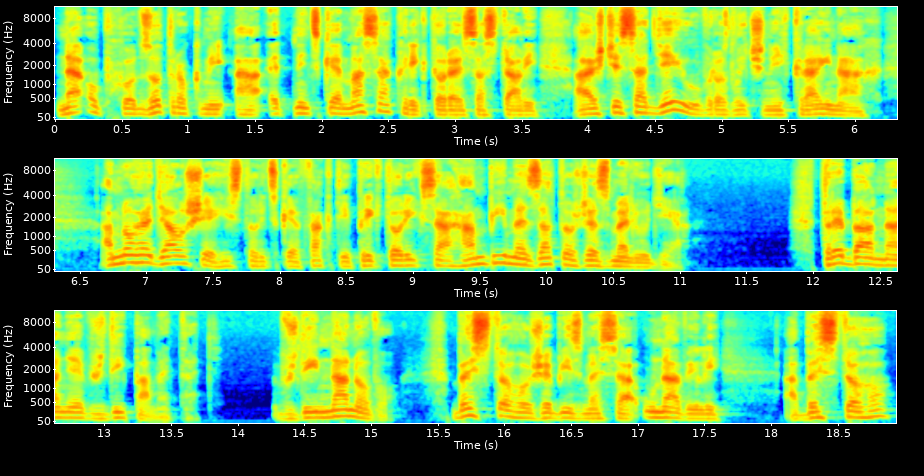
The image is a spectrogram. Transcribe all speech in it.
na obchod s otrokmi a etnické masakry, ktoré sa stali a ešte sa dejú v rozličných krajinách a mnohé ďalšie historické fakty, pri ktorých sa hambíme za to, že sme ľudia. Treba na ne vždy pamätať. Vždy na novo. Bez toho, že by sme sa unavili a bez toho,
